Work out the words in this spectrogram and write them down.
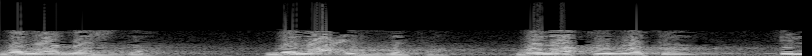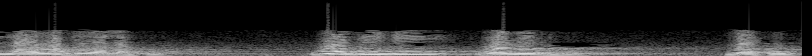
ولا مجد ولا عزة ولا قوة إلا وهي له. وبه ومنه له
